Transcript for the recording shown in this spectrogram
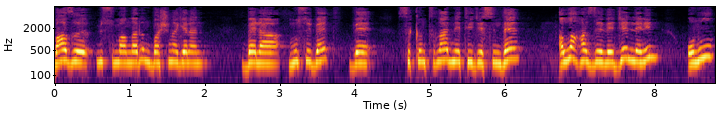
bazı Müslümanların başına gelen bela, musibet ve sıkıntılar neticesinde Allah Azze ve Celle'nin onu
